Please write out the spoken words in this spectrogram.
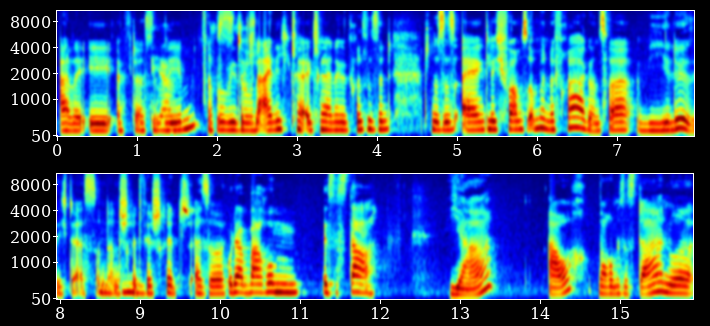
alle eh öfters im ja, Leben, ob sowieso. es kleine, kleine Grüße sind, dann ist es eigentlich formsum eine Frage und zwar, wie löse ich das? Und dann mhm. Schritt für Schritt. Also, Oder warum ist es da? Ja, auch. Warum ist es da? Nur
